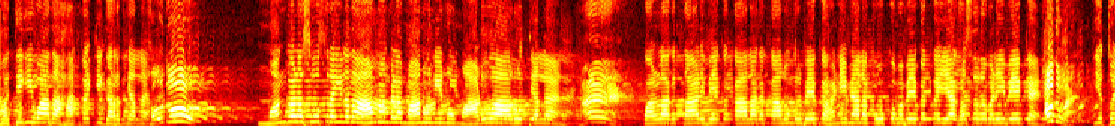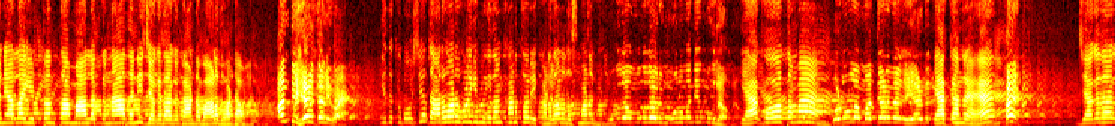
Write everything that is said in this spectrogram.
ಪತಿಗಿವಾದ ಹಾಕಕ್ಕಿ ಗರತ್ಯಲ್ಲ ಹೌದು. ಮಂಗಳ ಸೂತ್ರ ಇಲ್ಲದ ಆ ಮಂಗಳ ಮಾನು ನೀನು ಮಾಡುವ ಆರುತ್ಯಲ್ಲ ಹಾ. ಕೊಳ್ಳಾಗ ತಾಳಿ ಬೇಕ ಕಾಲಾಗ ಕಾಲುಂಗ್ರ ಬೇಕ ಹಣಿ ಮ್ಯಾಲ ಕುಂಕುಮ ಬೇಕ ಕೈಯಾಗ ಹಸರ ಬಳಿ ಬೇಕ. ಇತ್ತು ನೆಲ ಇಟ್ಟಂತ ಮಾಲಕ್ ನಾದನಿ ಜಗದಾಗ ಗಾಂಡ ಬಾಳ ದೊಡ್ಡವ. ಅಂತ ಹೇಳ್ತಾನಿವ. ಇದಕ್ಕೆ ಬಹುಶಃ ಧಾರವಾಡಗಳಿಗೆ ಮುಗದಂಗ್ ಕಾಣ್ತಾವ್ರಿ ಕಣದಾಳ ಲಸ್ಮಾಣಗ ಮುಗ್ದಾವ್ ಮುಗ್ದಾವ್ರಿ ಮೂರು ಮಂದಿಗೆ ಮುಗ್ದಾವ್. ಯಾಕೋ ತಮ್ಮ? ಕೊಡಲ್ಲ ಮಧ್ಯಾಹ್ನದಾಗ ಎರಡು ಯಾಕಂದ್ರೆ ಜಗದಾಗ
